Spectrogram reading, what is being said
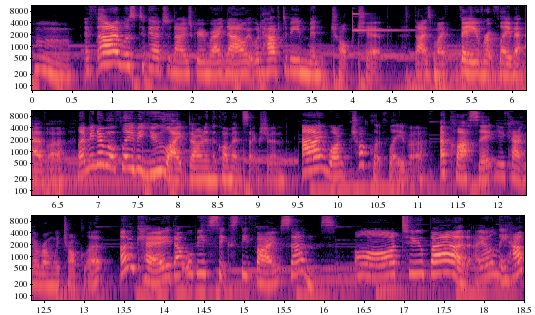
Hmm, if I was to get an ice cream right now, it would have to be mint choc chip. That is my favorite flavor ever. Let me know what flavor you like down in the comments section. I want chocolate flavor. A classic, you can't go wrong with chocolate. Okay, that will be 65 cents. Aw, too bad. I only have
